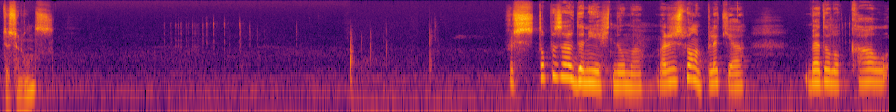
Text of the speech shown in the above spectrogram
Tussen ons? Verstoppen zou ik dat niet echt noemen, maar er is wel een plek, ja. Bij de lokaal,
